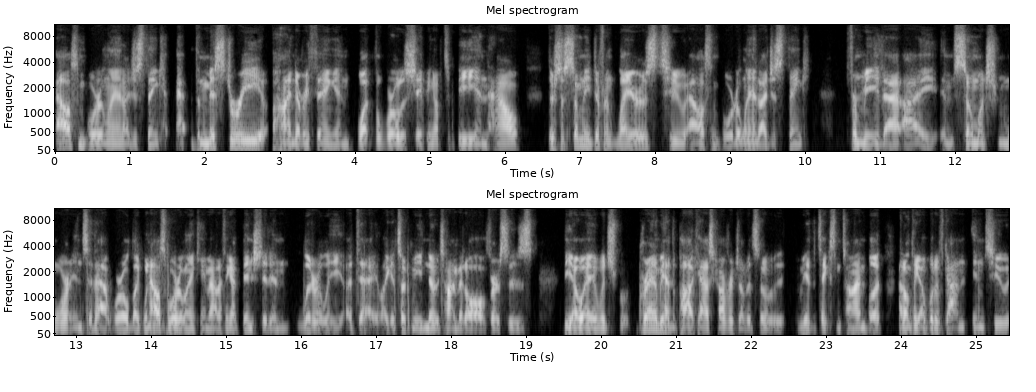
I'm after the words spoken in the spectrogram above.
Alice in Borderland, I just think eh, the mystery behind everything and what the world is shaping up to be and how there's just so many different layers to Alice in Borderland. I just think for me that I am so much more into that world. Like when Alice in Borderland came out, I think I binged it in literally a day. Like it took me no time at all versus the OA, which granted we had the podcast coverage of it, so we had to take some time, but I don't think I would have gotten into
